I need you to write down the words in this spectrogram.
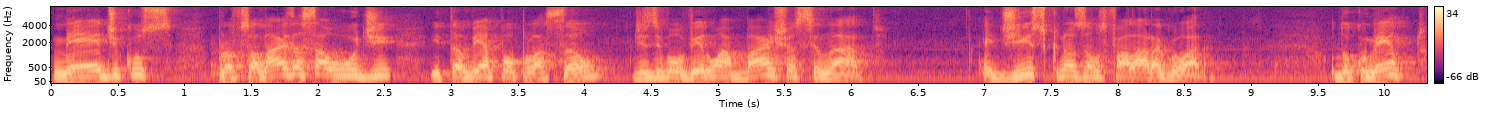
médicos, profissionais da saúde e também a população desenvolveram um abaixo assinado. É disso que nós vamos falar agora. O documento,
